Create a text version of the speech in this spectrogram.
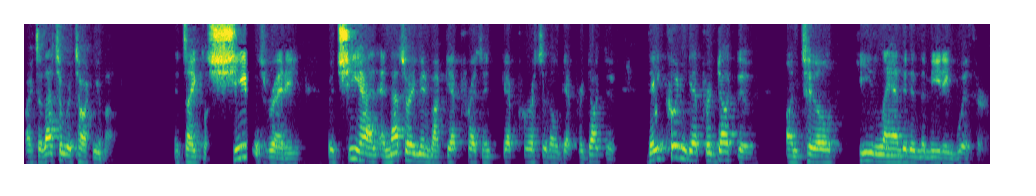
Right. So that's what we're talking about. It's like she was ready, but she had, and that's what I mean about get present, get personal, get productive. They couldn't get productive until he landed in the meeting with her.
